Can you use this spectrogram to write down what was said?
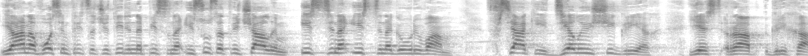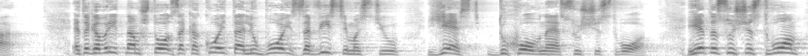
Иоанна 8.34 написано, Иисус отвечал им, истинно, истинно говорю вам, всякий делающий грех есть раб греха. Это говорит нам, что за какой-то любой зависимостью есть духовное существо. И это существо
